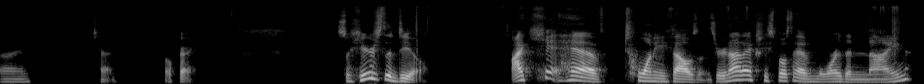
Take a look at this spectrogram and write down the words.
nine, ten. Okay. So here's the deal. I can't have 20,000. So you're not actually supposed to have more than nine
